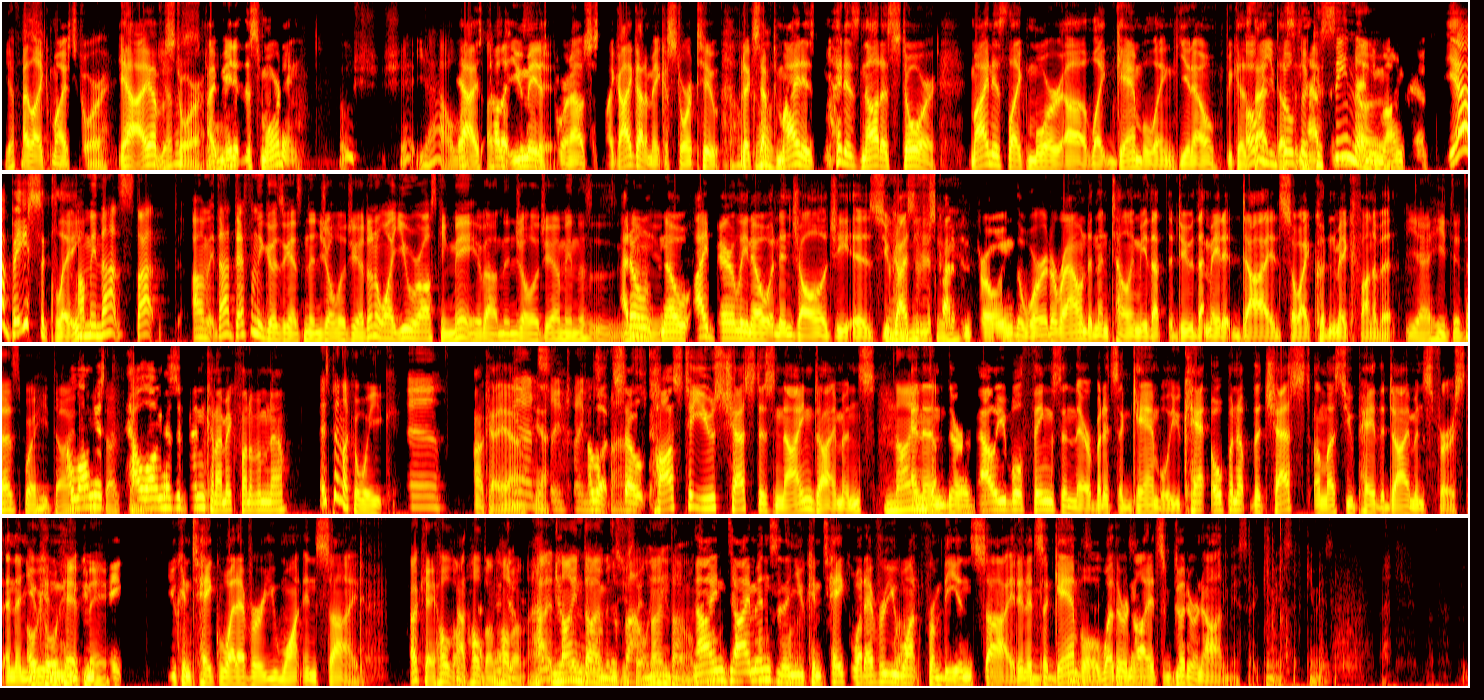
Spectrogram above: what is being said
you have a I like my store. Yeah, I have You a have a store. I made it this morning. Oh sh- shit! Yeah. I'll Yeah, I love- I'd saw that you made a store, and I was just like, I got to make a store too. Oh, but except God. mine is mine is not a store. Mine is like more uh, like gambling, you know, because Oh, that you built doesn't a happen in casino. Minecraft. Yeah, basically. I mean, that's that. I mean, that definitely goes against ninjology. I don't know why you were asking me about ninjology. I mean, this is. I don't you- know. I barely know what ninjology is. You Yeah, guys have just kind of been throwing the word around and then telling me that the dude that made it died, so I couldn't make fun of it. Yeah, he did. That's where he died. How long He is died how long has it been? Can I make fun of him now? It's been like a week. Eh, Okay, yeah, yeah, I'd yeah. say time Oh, look, has so cost to use chest is nine diamonds, Nine. and di- then there are valuable things in there, but it's a gamble. You can't open up the chest unless you pay the diamonds first, and then you Oh, can, you'll you hit can me. take you can take whatever you want inside. Okay, hold on, Not hold on, hold on. how Nine diamonds, you say? Nine diamonds. Nine diamonds, and then you can take whatever you want from the inside, and it's a Give me- give me a gamble whether or give me a not it's good or not. Give me a sec. Give me a sec. Give me a sec.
